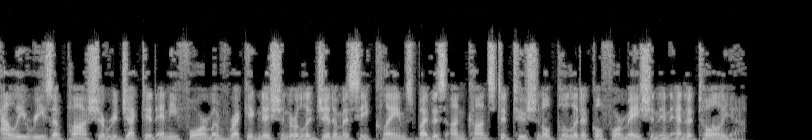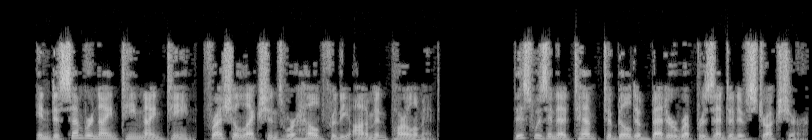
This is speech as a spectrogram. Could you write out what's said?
Ali Riza Pasha rejected any form of recognition or legitimacy claims by this unconstitutional political formation in Anatolia. In December 1919, fresh elections were held for the Ottoman parliament. This was an attempt to build a better representative structure.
